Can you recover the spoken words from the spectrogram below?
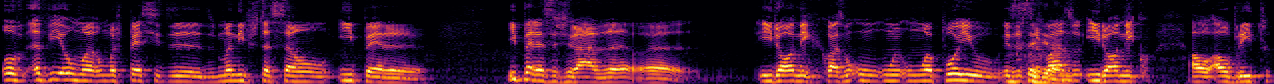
houve, havia uma, uma espécie de, de manifestação hiper, hiper exagerada, uh, irónica, quase um, um, um apoio exacerbado, irónico ao, ao Brito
